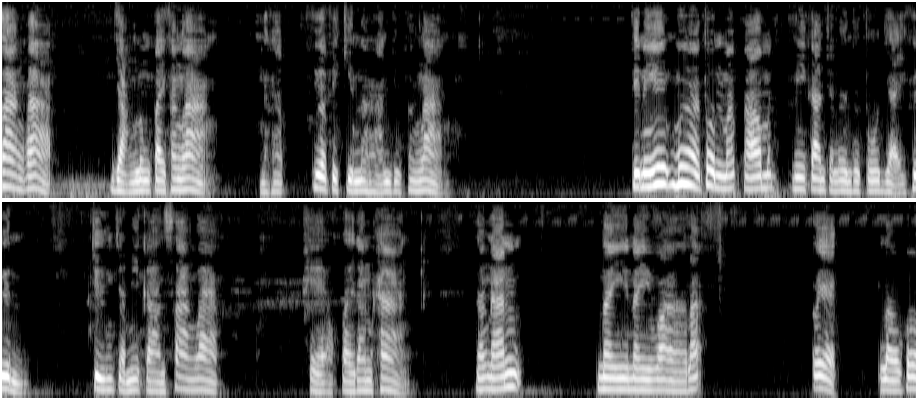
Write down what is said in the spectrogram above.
สร้างรากอย่างลงไปข้างล่างนะครับ เพื่อไปกินอาหารอยู่ข้างล่าง ทีนี้เมื่อต้นมะพร้าวมันมีการเจริญเติบโตใหญ่ขึ้น จึงจะมีการสร้างรากแผ่ออกไปด้านข้าง ดังนั้นในในวาระแรกเราก็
